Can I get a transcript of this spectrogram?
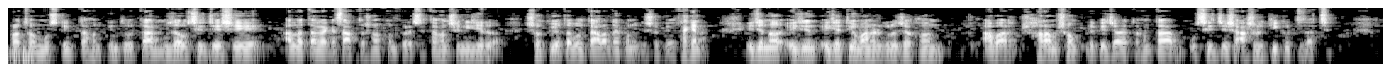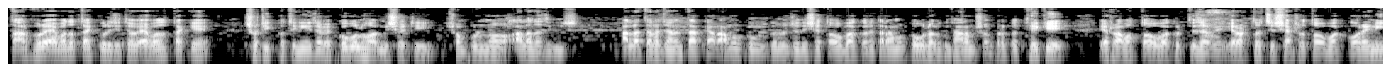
প্রথম মুসলিম। তখন কিন্তু তার বোঝা উচিত যে সে আল্লাহ তালার কাছে আত্মসমর্পণ করেছে। তখন সে নিজের সক্রিয়তা বলতে আলাদা কোনো কিছু সক্রিয় থাকে না। এই জন্য এই যে এই জাতীয় মানুষগুলো যখন আবার হারাম সম্পর্কে যারা, তখন তার উচিত যে সে আসলে কি করতে যাচ্ছে। তারপরে আবাদত ত্যাগ করে যেতে হবে। আবাদত তাকে সঠিক পথে নিয়ে যাবে। কবুল হওয়ার বিষয়টি সম্পূর্ণ আলাদা জিনিস। আল্লাহ তালা জানেন তার কার আমল কবুল করবেন যদি সে তওবা করে, তার আমল কবুল হবে, কিন্তু হারাম সম্পর্ক থেকে এরপর আবার তওবা করতে যাবে। এর অর্থ হচ্ছে সে আসলে তওবা করেনি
